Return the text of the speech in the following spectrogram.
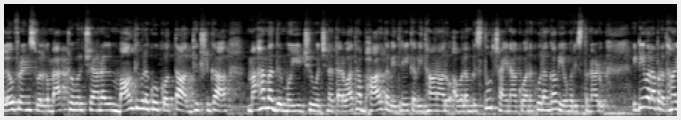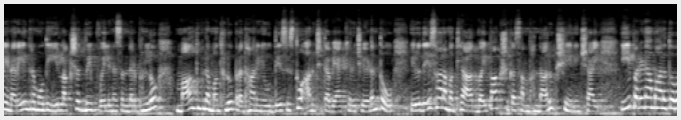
Hello friends welcome back to our channel మాల్దీవులకు కొత్త అధ్యక్షుడిగా మహమ్మద్ మొయిజు వచ్చిన తర్వాత భారత వ్యతిరేక విధానాలు అవలంబిస్తూ చైనాకు అనుకూలంగా వ్యవహరిస్తున్నాడు. ఇటీవల ప్రధాని నరేంద్ర మోదీ లక్షద్వీప్ వెళ్ళిన సందర్భంలో మాల్దీవుల మంత్రులు ప్రధానిని ఉద్దేశిస్తూ అనుచిత వ్యాఖ్యలు చేయడంతో ఇరు దేశాల మధ్య ద్వైపాక్షిక సంబంధాలు క్షీణించాయి. ఈ పరిణామాలతో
